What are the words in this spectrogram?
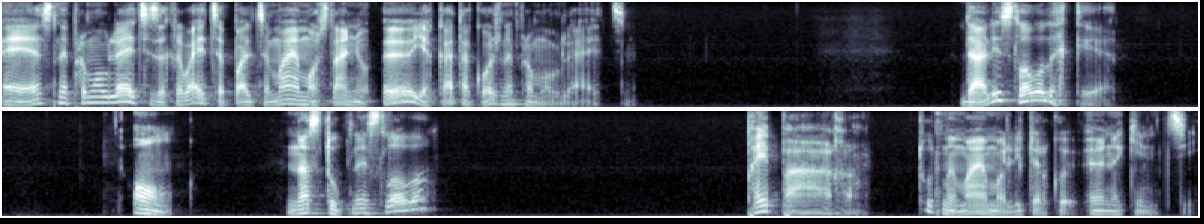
ЕС не промовляється, закривається пальцем. Маємо останню Е, яка також не промовляється. Далі слово легке. Он. Наступне слово prépare. Тут ми маємо літерку Е на кінці.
